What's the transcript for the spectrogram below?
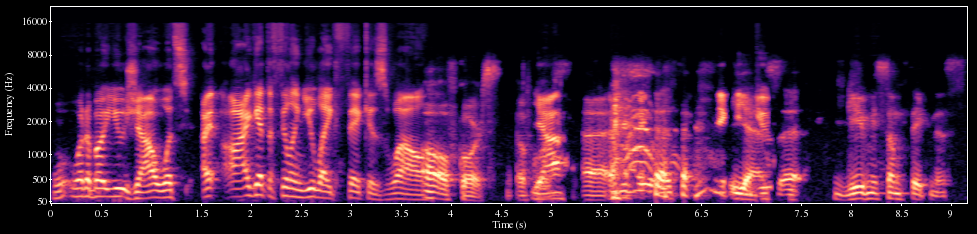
What about you, Zhao? What's I I get the feeling you like thick as well. Oh, of course, of course. Yeah. Uh, yes, uh, give me some thickness.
